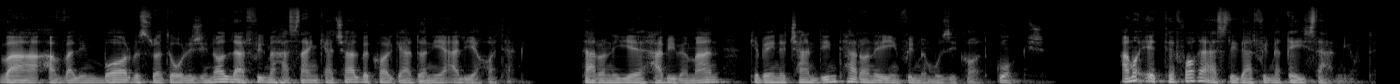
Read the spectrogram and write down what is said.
و اولین بار به صورت اوریژینال در فیلم حسن کچل به کارگردانی علی حاتمی. ترانه حبیب من که بین چندین ترانه این فیلم موزیکال گم میشه. اما اتفاق اصلی در فیلم قیصر میفته.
